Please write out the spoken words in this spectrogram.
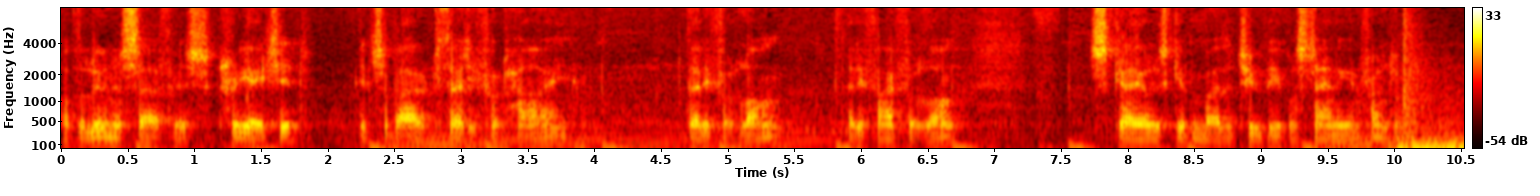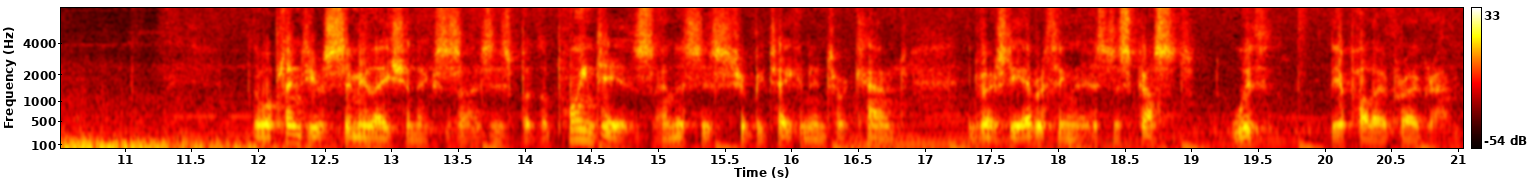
of the lunar surface created. It's about 30 foot high, 30 foot long, 35 foot long. Scale is given by the two people standing in front of it. There were plenty of simulation exercises, but the point is, and this is, should be taken into account in virtually everything that is discussed with the Apollo program,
